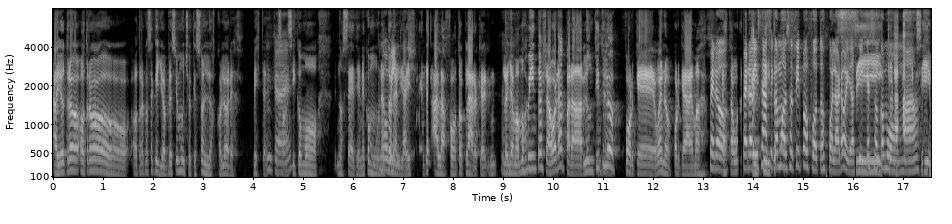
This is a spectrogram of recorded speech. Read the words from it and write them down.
hay otro, otro, otra cosa que yo aprecio mucho, que son los colores, ¿viste? Que son así como, no sé, tiene como una tonalidad diferente a la foto, claro, que lo llamamos vintage ahora para darle un título porque, bueno, porque además Pero, pero dice así como esos tipos fotos Polaroid, así que son como más... Sí,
